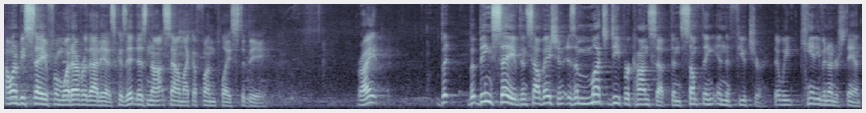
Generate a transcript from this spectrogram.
I want to be saved from whatever that is because it does not sound like a fun place to be. Right? But, but being saved and salvation is a much deeper concept than something in the future that we can't even understand.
